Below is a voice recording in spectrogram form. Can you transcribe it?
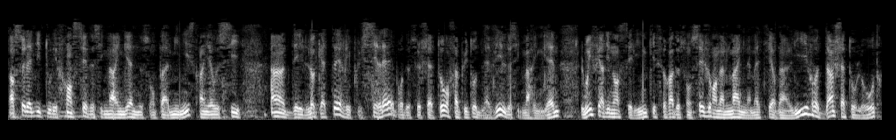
Alors cela dit, tous les Français de Sigmaringen ne sont pas ministres. Hein. Il y a aussi un des locataires les plus célèbres de ce château, enfin plutôt de la ville de Sigmaringen, Louis-Ferdinand Céline, qui fera de son séjour en Allemagne la matière d'un livre, d'un château l'autre,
